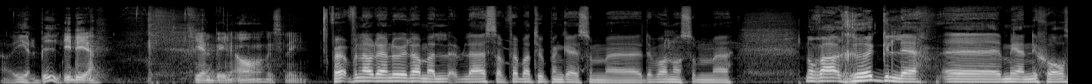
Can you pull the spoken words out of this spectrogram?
Ja, elbil. idé. Elbil, ja visserligen. För, för när du ändå är där med läsa, får jag bara ta upp en grej som, eh, det var någon som, eh, några Rögle-människor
